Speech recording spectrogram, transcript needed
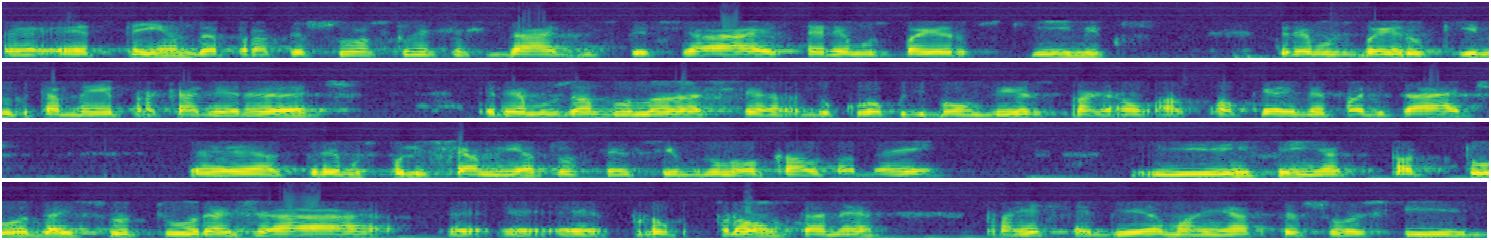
é, é, tenda para pessoas com necessidades especiais, teremos banheiros químicos, Teremos banheiro químico também para cadeirante, teremos ambulância do Corpo de Bombeiros para qualquer eventualidade, é, teremos policiamento ostensivo no local também. E, enfim, está toda a estrutura já é, é, é pronta né, para receber amanhã as pessoas que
